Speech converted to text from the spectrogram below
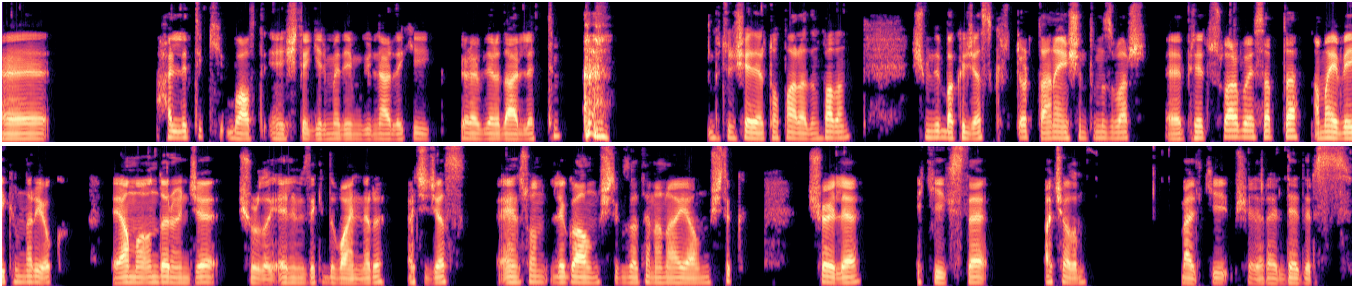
Eee hallettik. Bu hafta e, işte girmediğim günlerdeki görevleri de hallettim. Bütün şeyleri toparladım falan. Şimdi bakacağız. 44 tane Ancient'ımız var. E, Pretus var bu hesapta ama Awaken'ları yok. E, ama ondan önce şurada elimizdeki Divine'ları açacağız. En son Lego almıştık zaten anayı almıştık. Şöyle 2x'te açalım. Belki bir şeyler elde ederiz.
